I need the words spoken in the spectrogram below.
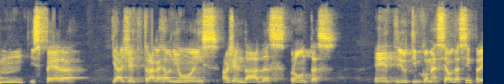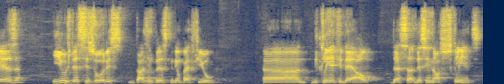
um, espera que a gente traga reuniões agendadas, prontas, entre o time comercial dessa empresa e os decisores das empresas que têm um perfil uh, de cliente ideal dessa, desses nossos clientes.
